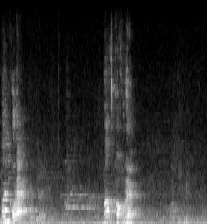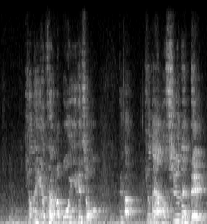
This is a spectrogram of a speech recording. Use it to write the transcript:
何これ？なんすかこれ？去年やったよなもういいでしょ？てか去年あの周年で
